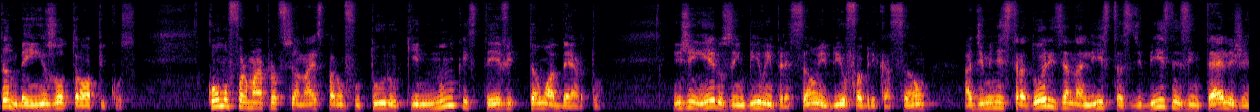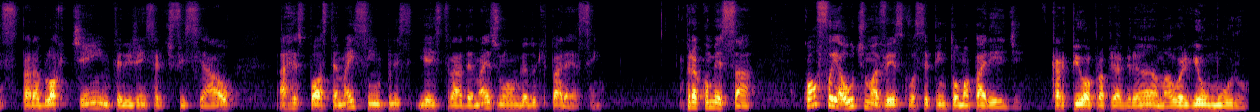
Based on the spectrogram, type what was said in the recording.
também isotrópicos. Como formar profissionais para um futuro que nunca esteve tão aberto? Engenheiros em bioimpressão e biofabricação, administradores e analistas de business intelligence para blockchain e inteligência artificial, a resposta é mais simples e a estrada é mais longa do que parecem. Para começar, qual foi a última vez que você pintou uma parede, carpiu a própria grama ou ergueu um muro?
